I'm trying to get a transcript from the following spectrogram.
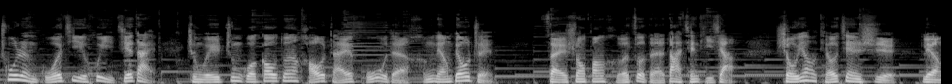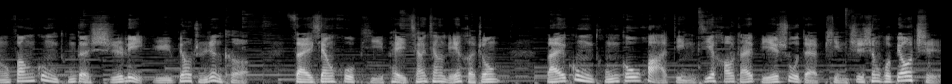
出任国际会议接待，成为中国高端豪宅服务的衡量标准。在双方合作的大前提下，首要条件是两方共同的实力与标准认可，在相互匹配、强强联合中，来共同勾画顶级豪宅别墅的品质生活标尺，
